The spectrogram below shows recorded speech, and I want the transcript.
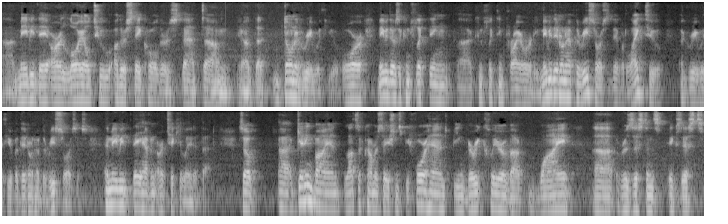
Uh, maybe they are loyal to other stakeholders that um, you know that don't agree with you, or maybe there's a conflicting uh, conflicting priority. Maybe they don't have the resources they would like to agree with you, but they don't have the resources, and maybe they haven't articulated that. So. Uh, getting buy-in, lots of conversations beforehand, being very clear about why uh, resistance exists,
